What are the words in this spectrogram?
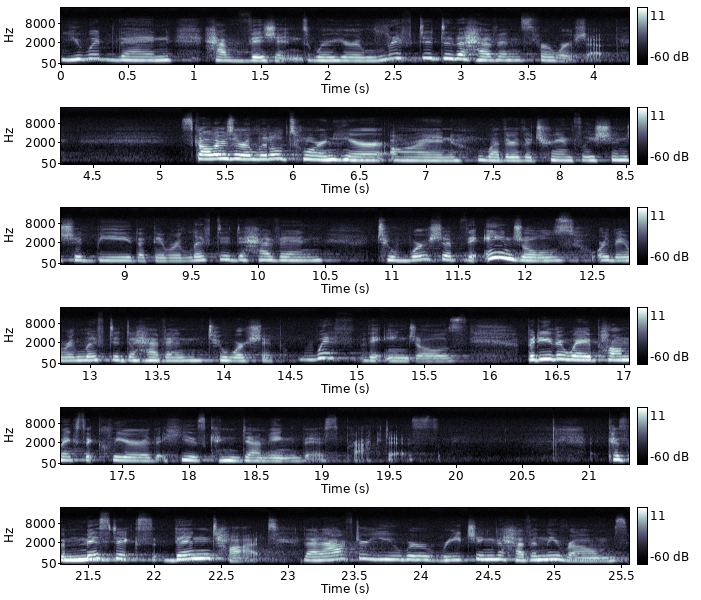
you would then have visions where you're lifted to the heavens for worship. Scholars are a little torn here on whether the translation should be that they were lifted to heaven to worship the angels or they were lifted to heaven to worship with the angels. But either way, Paul makes it clear that he is condemning this practice. Because the mystics then taught that after you were reaching the heavenly realms,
